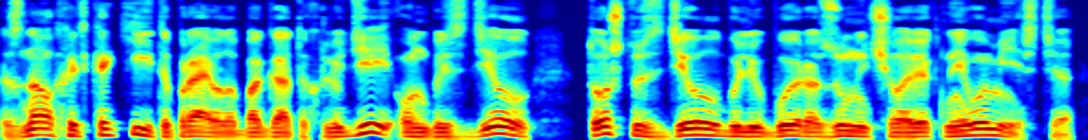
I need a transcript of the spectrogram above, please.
знал хоть какие-то правила богатых людей, он бы сделал то, что сделал бы любой разумный человек на его месте –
